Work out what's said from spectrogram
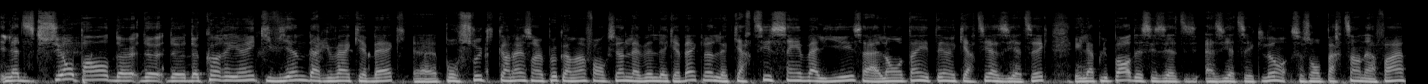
La discussion part de, Coréens qui viennent d'arriver à Québec. Euh, pour ceux qui connaissent un peu comment fonctionne la ville de Québec, le quartier Saint-Vallier, ça a longtemps été un quartier asiatique et la plupart de ces Asi- Asiatiques-là se sont partis en affaires.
